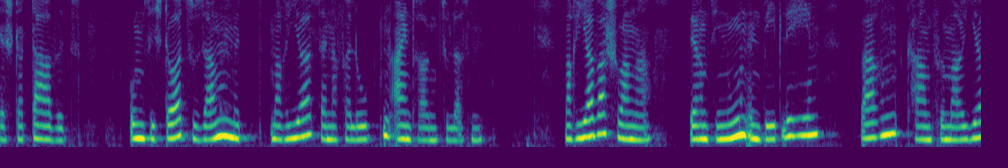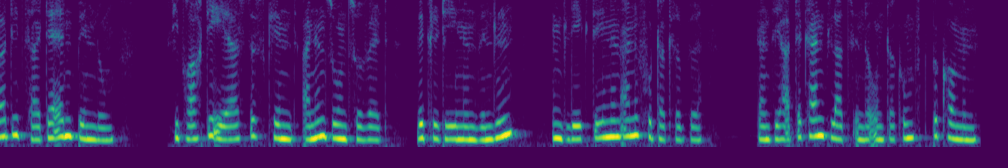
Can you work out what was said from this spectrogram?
der Stadt Davids, um sich dort zusammen mit Maria, seiner Verlobten, eintragen zu lassen. Maria war schwanger. Während sie nun in Bethlehem waren, kam für Maria die Zeit der Entbindung. Sie brachte ihr erstes Kind, einen Sohn zur Welt, wickelte ihn in Windeln und legte ihn in eine Futterkrippe, denn sie hatte keinen Platz in der Unterkunft bekommen.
